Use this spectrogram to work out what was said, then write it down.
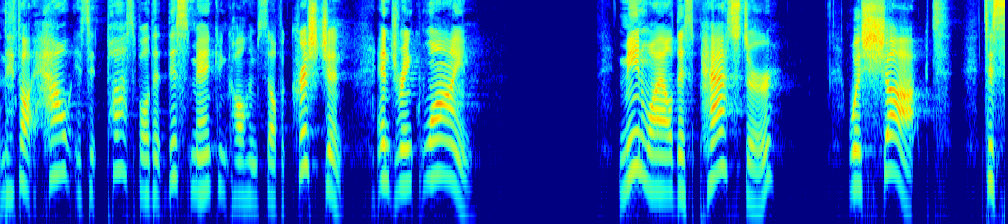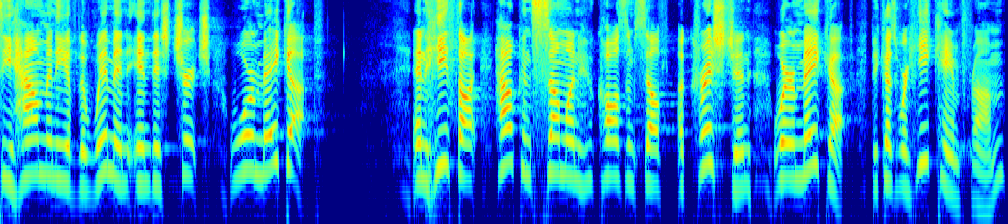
And they thought, how is it possible that this man can call himself a Christian and drink wine? Meanwhile, this pastor was shocked to see how many of the women in this church wore makeup. And he thought, how can someone who calls himself a Christian wear makeup? Because where he came from,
